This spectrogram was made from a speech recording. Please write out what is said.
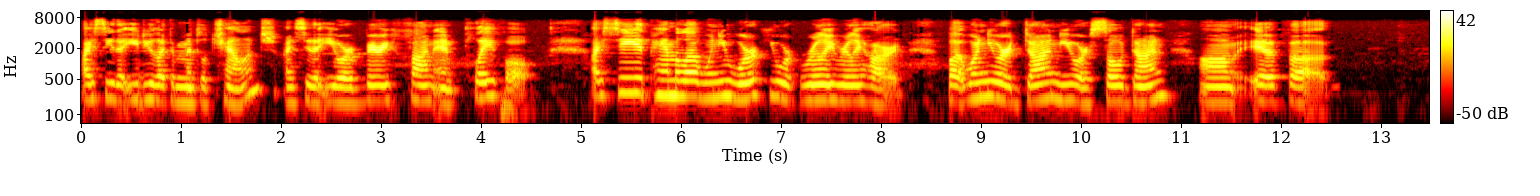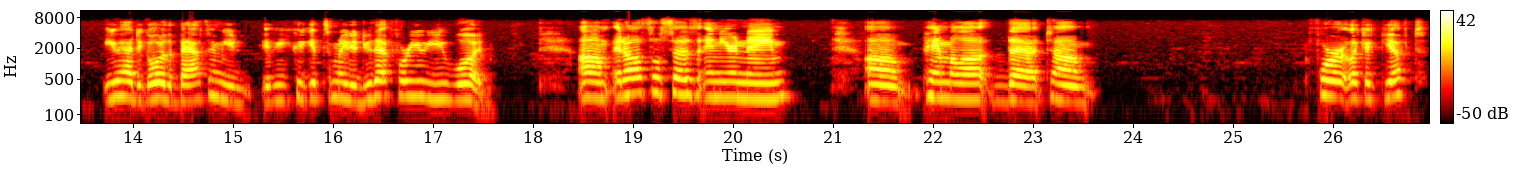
I see that you do like a mental challenge. I see that you are very fun and playful. I see, Pamela, when you work, you work really, really hard. But when you are done, you are so done. Um, if uh, you had to go to the bathroom, you if you could get somebody to do that for you, you would. Um, it also says in your name um, Pamela, that um, for like a gift,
